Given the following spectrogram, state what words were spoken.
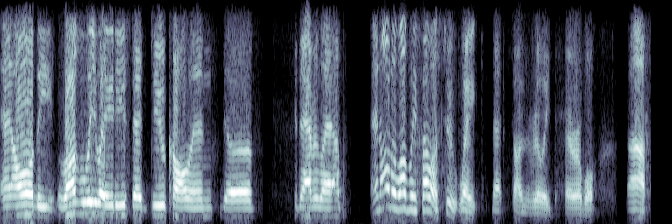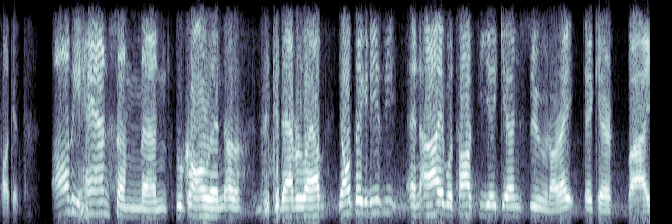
and all the lovely ladies that do call in the Cadaver Lab, and all the lovely fellows too. Wait, that sounds really terrible. Ah, fuck it. All the handsome men who call in uh, the Cadaver Lab, y'all take it easy, and I will talk to you again soon. All right, take care. Bye.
